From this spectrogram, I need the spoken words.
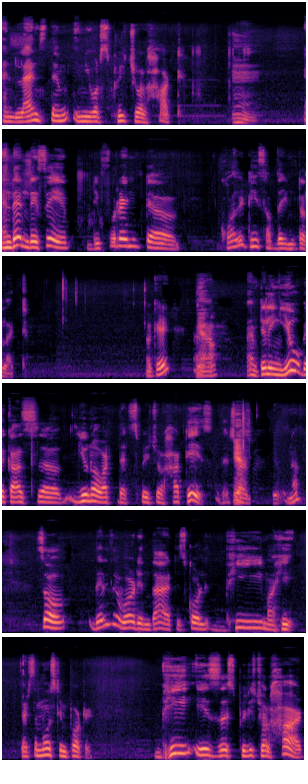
and lands them in your spiritual heart. Mm. And then they say different uh, qualities of the intellect. Okay? Uh, Yeah. I'm telling you because uh, you know what that spiritual heart is. That's why. You know. So there is a word in that. It's called dhimahi. That's the most important. Dhi is the spiritual heart.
